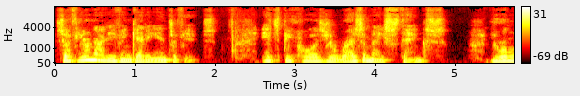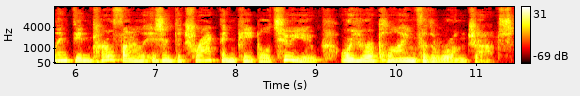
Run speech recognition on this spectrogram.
So if you're not even getting interviews, it's because your resume stinks, your LinkedIn profile isn't attracting people to you, or you're applying for the wrong jobs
